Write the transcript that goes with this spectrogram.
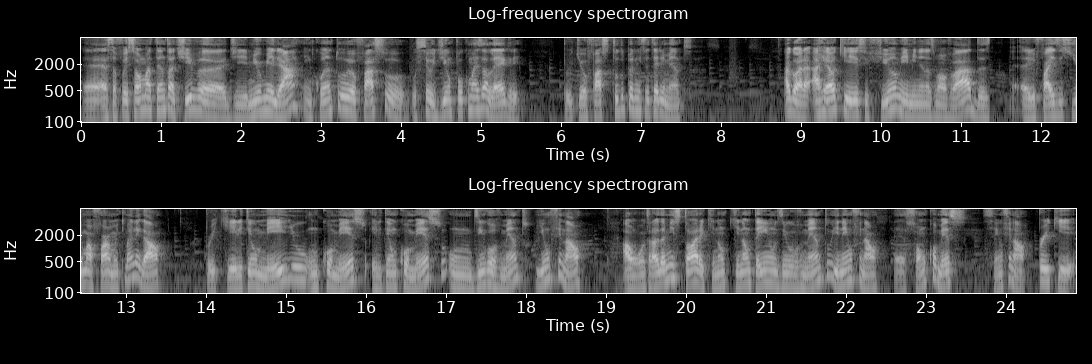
É, essa foi só uma tentativa de me humilhar enquanto eu faço o seu dia um pouco mais alegre, porque eu faço tudo pelo entretenimento. Agora, a real é que esse filme, Meninas Malvadas, ele faz isso de uma forma muito mais legal. Porque ele tem um meio, um começo, ele tem um começo, um desenvolvimento e um final. Ao contrário da minha história, que não, que não tem um desenvolvimento e nem um final. É só um começo, sem um final. Porque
